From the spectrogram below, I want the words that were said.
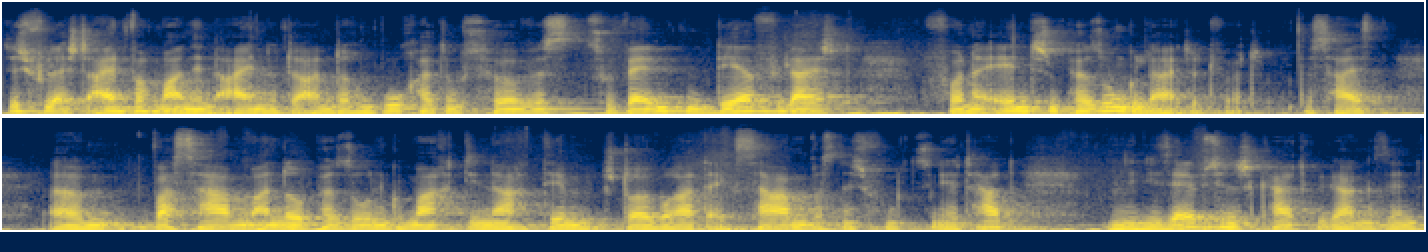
sich vielleicht einfach mal an den einen oder anderen Buchhaltungsservice zu wenden, der vielleicht von einer ähnlichen Person geleitet wird. Das heißt, ähm, was haben andere Personen gemacht, die nach dem Steuerberater-Examen, was nicht funktioniert hat, und in die Selbstständigkeit gegangen sind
